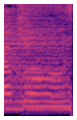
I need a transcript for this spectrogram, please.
meet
